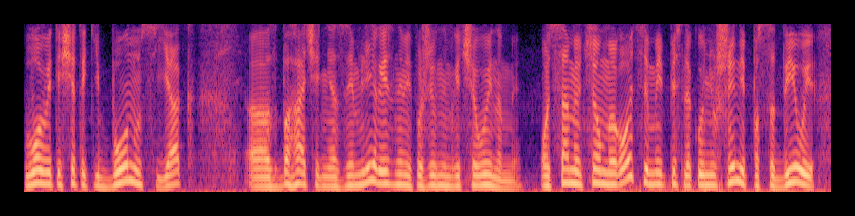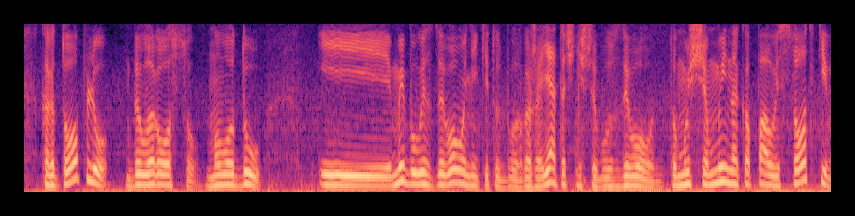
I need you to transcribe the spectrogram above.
ловите ще такий бонус, як е, збагачення землі різними поживними речовинами. От саме в цьому році ми після конюшини посадили картоплю білоросу, молоду. І ми були здивовані, який тут був врожай. Я точніше був здивований, тому що ми накопали сотки,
